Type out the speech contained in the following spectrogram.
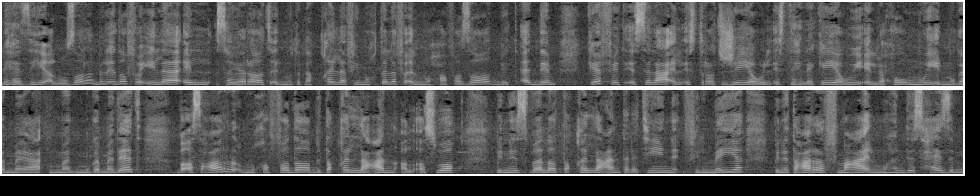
لهذه الوزارة بالإضافة إلى السيارات المتنقلة في مختلف المحافظات بتقدم كافة السلع الاستراتيجية والاستهلاكية واللحوم والمجمدات بأسعار مخفضة بتقل عن الأسواق بنسبة لا تقل عن 30% بنتعرف مع المهندس حازم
